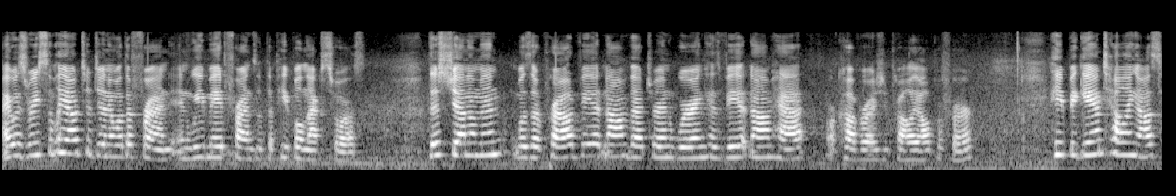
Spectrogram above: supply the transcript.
I was recently out to dinner with a friend and we made friends with the people next to us. This gentleman was a proud Vietnam veteran wearing his Vietnam hat, or cover as you probably all prefer. He began telling us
